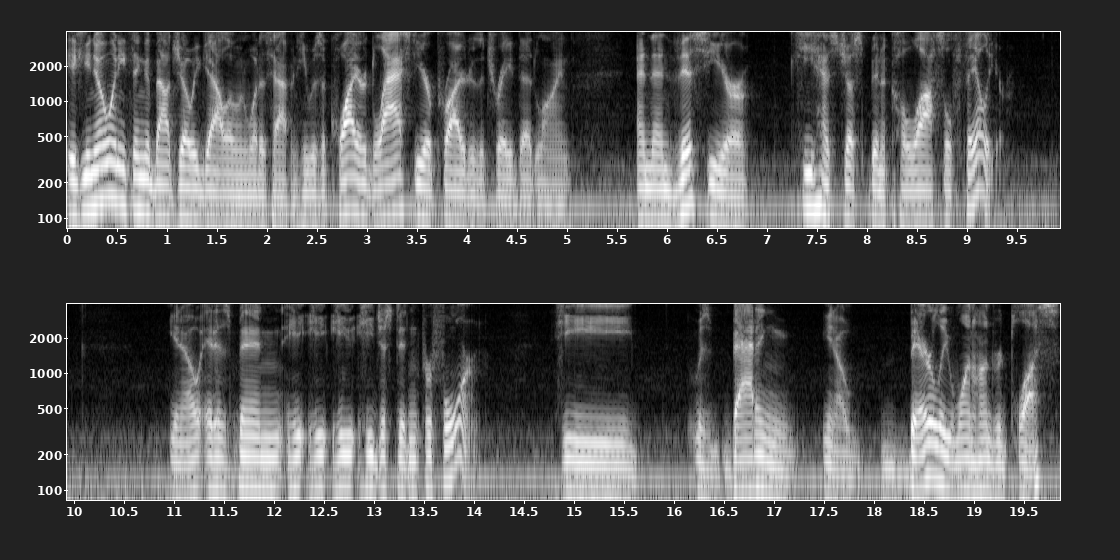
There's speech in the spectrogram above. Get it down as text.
If you know anything about Joey Gallo and what has happened, he was acquired last year prior to the trade deadline. And then this year, he has just been a colossal failure. You know, it has been, he, he, he, he just didn't perform. He was batting, you know, barely 100 plus,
